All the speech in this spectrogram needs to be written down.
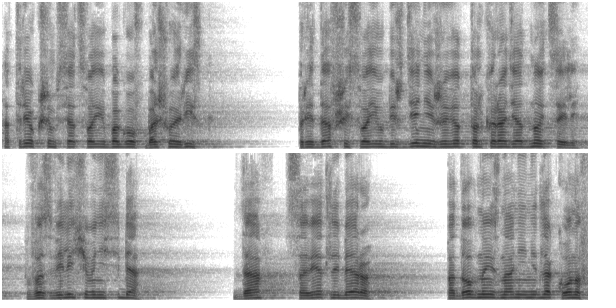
отрекшимся от своих богов, большой риск. Предавший свои убеждения живет только ради одной цели — возвеличивания себя. Да, совет Либеро. Подобные знания не для конов.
